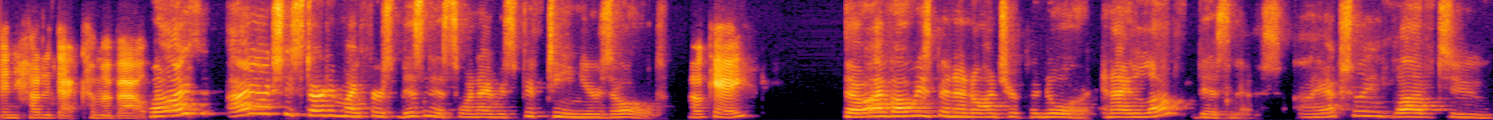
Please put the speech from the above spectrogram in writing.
And how did that come about? Well, I, I actually started my first business when I was 15 years old. Okay. So I've always been an entrepreneur and I love business. I actually love to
